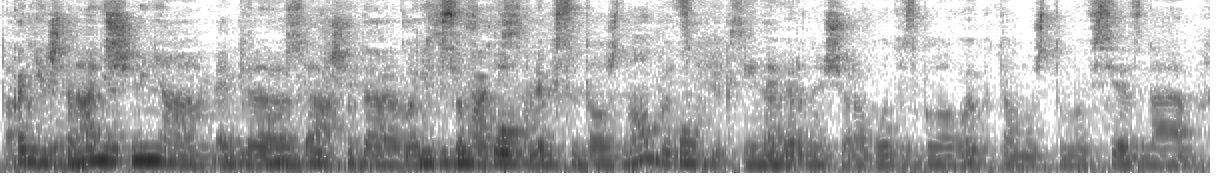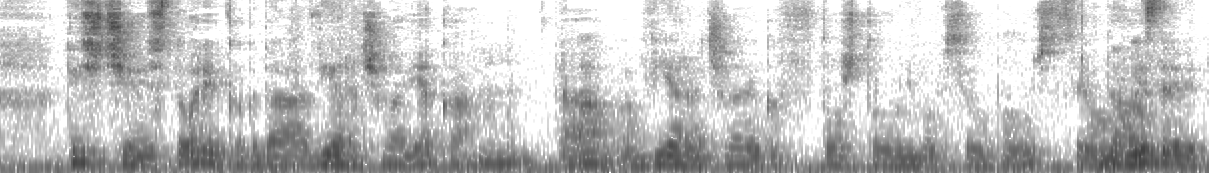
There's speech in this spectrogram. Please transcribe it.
так Конечно, или мы не отменяем это, ни в коем случае, да, это все в комплексе должно быть. Комплексе, и, да. наверное, еще работа с головой, потому что мы все знаем тысячи историй, когда вера человека, mm-hmm. да, вера человека в то, что у него все получится, и он да. выздоровеет,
